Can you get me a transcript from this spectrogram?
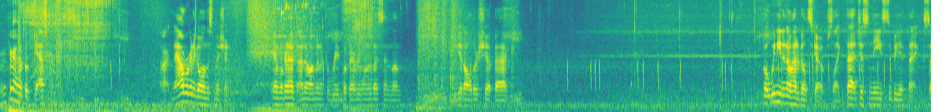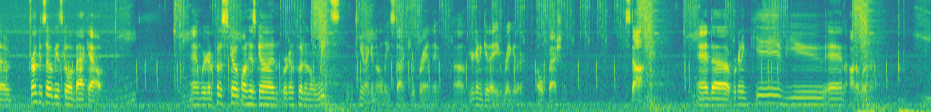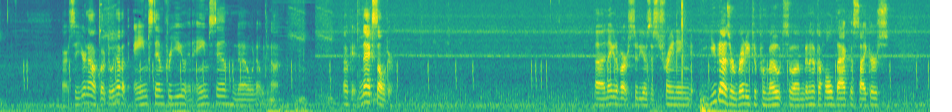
We're to figure out how to build gas grenades. Alright, now we're going to go on this mission. And we're going to have to... I know I'm going to have to re-equip everyone as I send them. To get all their shit back. But we need to know how to build scopes. Like, that just needs to be a thing. So, Drunken Soviet's going back out. And we're going to put a scope on his gun. We're going to put an elite... You're not getting an elite stock. You're brand new. Um, you're going to get a regular, old-fashioned stock. And uh, we're going to give you an auto loader. Alright, so you're now equipped. Do we have an aim stem for you? An aim stem? No, no, we do not. Okay, next soldier. Uh, Negative Art Studios is training. You guys are ready to promote, so I'm gonna have to hold back the psychers.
